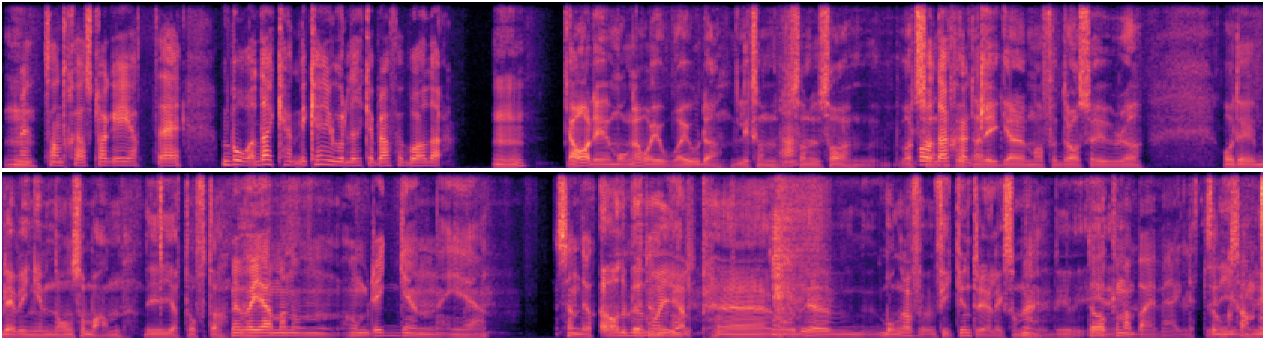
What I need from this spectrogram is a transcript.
med Mm. ett sånt sjöslag är ju att eh, båda kan, det kan ju gå lika bra för båda. Mm. Ja, det är många var ju oavgjorda. Liksom, Ja. Som du sa, vart Båda sönderskjutna riggar, man får dra sig ur. Och, och det blev ingen, någon som vann. Det är jätteofta. Men vad gör man om, om riggen är sönderskjuten? Ja, då behöver man ju hjälp. Eh, och det, många fick ju inte det. Liksom. Det, Då åker man bara iväg lite så långsamt.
